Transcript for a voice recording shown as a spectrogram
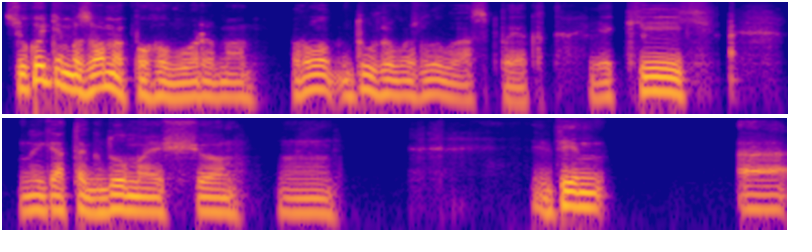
Сьогодні ми з вами поговоримо про дуже важливий аспект, який, ну я так думаю, що він е,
